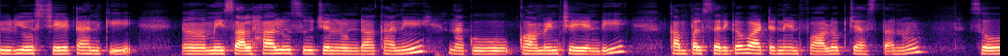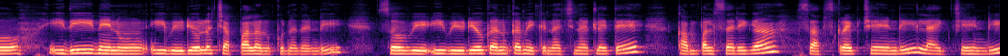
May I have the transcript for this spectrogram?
వీడియోస్ చేయటానికి మీ సలహాలు సూచనలు ఉండా కానీ నాకు కామెంట్ చేయండి. కంపల్సరిగా వాటిని నేను ఫాలోఅప్ చేస్తాను. సో ఇది నేను ఈ వీడియోలో చెప్పాలనుకున్నదండి. సో ఈ వీడియో కనుక మీకు నచ్చినట్లయితే కంపల్సరీగా సబ్స్క్రైబ్ చేయండి లైక్ చేయండి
